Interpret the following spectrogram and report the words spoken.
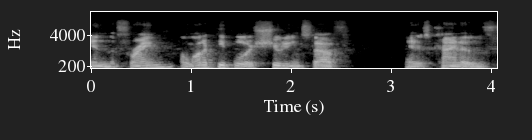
in the frame. A lot of people are shooting stuff, and it's kind of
